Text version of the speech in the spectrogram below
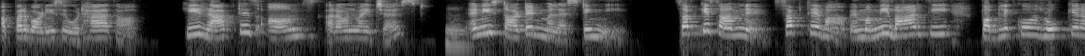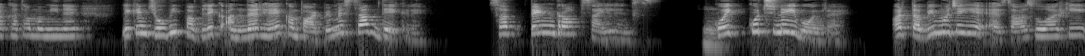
अपर बॉडी से उठाया था ही wrapped his arms around my chest and he started molesting me सबके सामने सब थे वहाँ पे। मम्मी बाहर थी पब्लिक को रोक के रखा था मम्मी ने। लेकिन जो भी पब्लिक अंदर है कंपार्टमेंट में सब देख रहे। सब पिन ड्रॉप साइलेंस कोई कुछ नहीं बोल रहा है। और तभी मुझे ये एहसास हुआ कि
